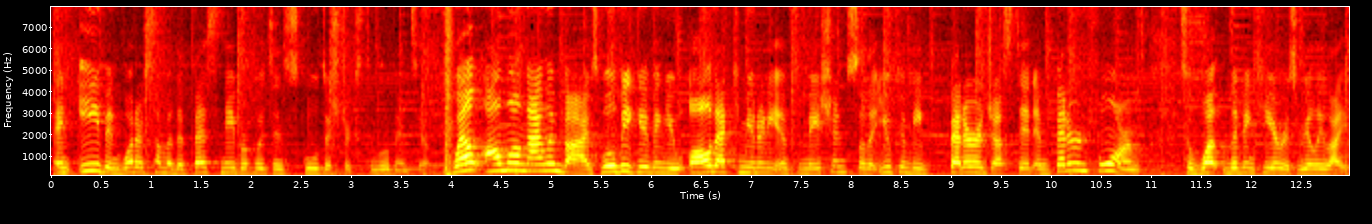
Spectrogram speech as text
and even what are some of the best neighborhoods and school districts to move into. Well, on Long Island Vibes, we'll be giving you all that community information so that you can be better adjusted and better informed to what living here is really like.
